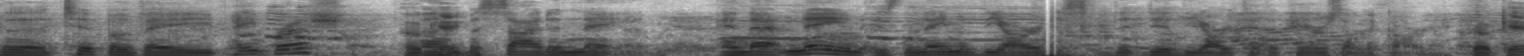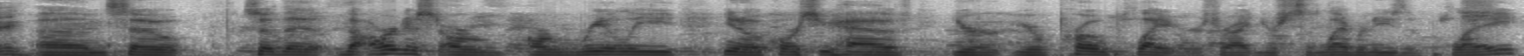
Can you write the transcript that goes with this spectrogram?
the tip of a paintbrush Okay. um, beside a name, and that name is the name of the artist that did the art that appears on the card. Okay. Um, so so the the artists are are really you know of course you have your your pro players right your celebrities of play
